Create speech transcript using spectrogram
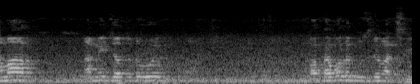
আমার, আমি যতটুকু কথা বলে বুঝতে পারছি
